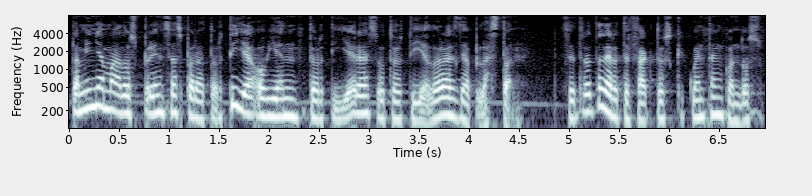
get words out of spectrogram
También llamados prensas para tortilla o bien tortilleras o tortilladoras de aplastón. Se trata de artefactos que cuentan con dos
